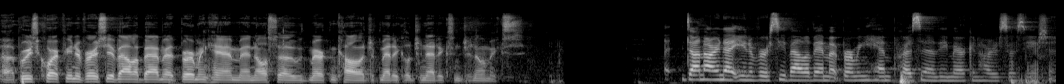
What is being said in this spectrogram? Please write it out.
Uh, Bruce Korf, University of Alabama at Birmingham, and also American College of Medical Genetics and Genomics. Don Arnett, University of Alabama at Birmingham, President of the American Heart Association.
